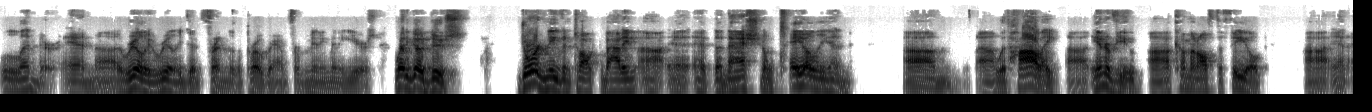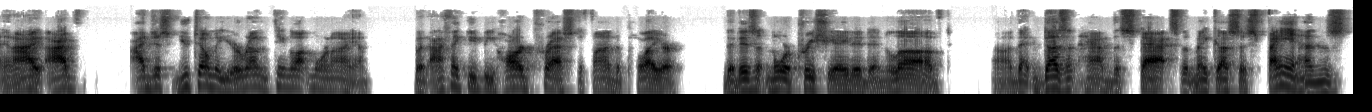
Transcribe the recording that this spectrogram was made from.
lender, and uh, really, really good friend of the program for many, many years. Way to go, Deuce. Jordan even talked about him uh, at the national tail end um, uh, with Holly uh, interview uh, coming off the field. And and I I've I just you tell me you're around the team a lot more than I am, but I think you'd be hard pressed to find a player that isn't more appreciated and loved uh, that doesn't have the stats that make us as fans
